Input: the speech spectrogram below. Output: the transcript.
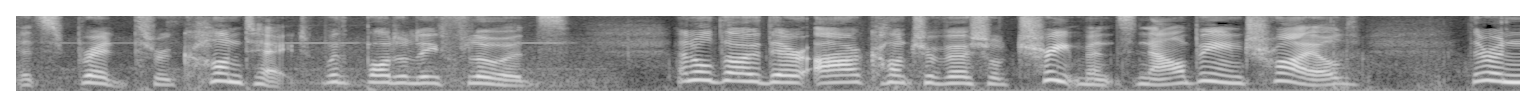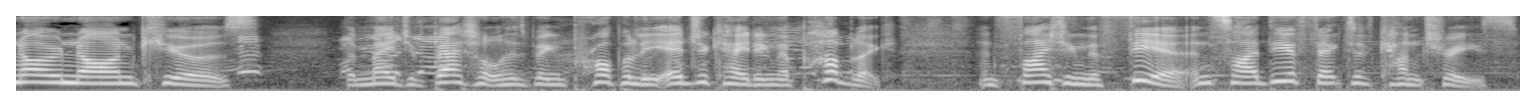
It's spread through contact with bodily fluids. And although there are controversial treatments now being trialled, there are no known cures. The major battle has been properly educating the public and fighting the fear inside the affected countries.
